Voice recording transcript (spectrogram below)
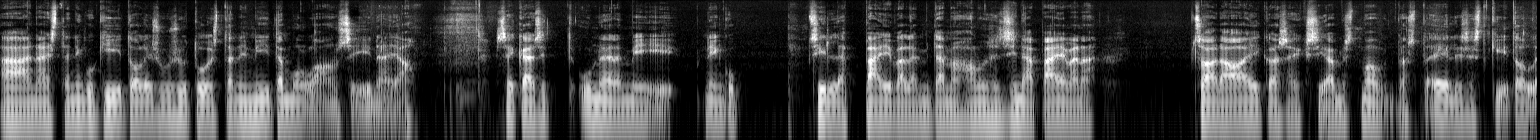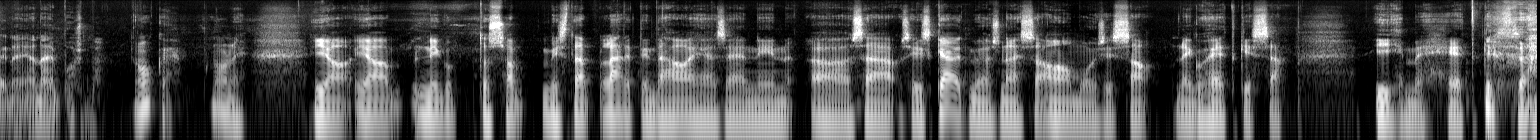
ää, näistä niin kuin kiitollisuusjutuista, niin niitä mulla on siinä. Ja sekä sitten unelmia niin kuin sille päivälle, mitä mä haluaisin sinä päivänä saada aikaiseksi ja mistä mä oon tästä eilisestä kiitollinen ja näin poispäin. Okei, okay, no niin. Ja, ja niin kuin tuossa, mistä lähdettiin tähän aiheeseen, niin äh, sä siis käyt myös näissä aamuisissa niin kuin hetkissä, ihmehetkissä.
